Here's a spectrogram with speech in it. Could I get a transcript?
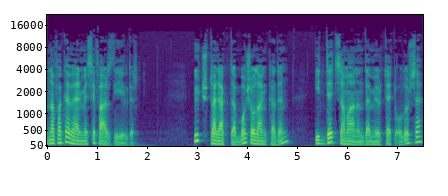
nafaka vermesi farz değildir. Üç talakta boş olan kadın iddet zamanında mürtet olursa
